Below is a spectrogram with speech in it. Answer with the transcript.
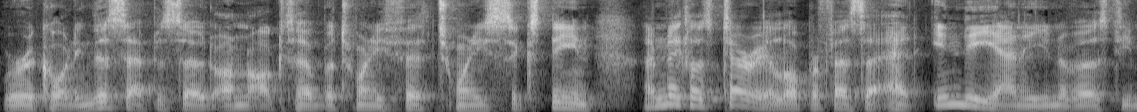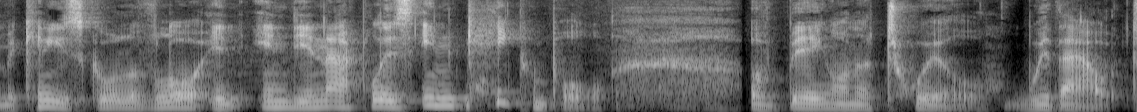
We're recording this episode on October 25th, 2016. I'm Nicholas Terry, a law professor at Indiana University McKinney School of Law in Indianapolis, incapable of being on a twill without.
